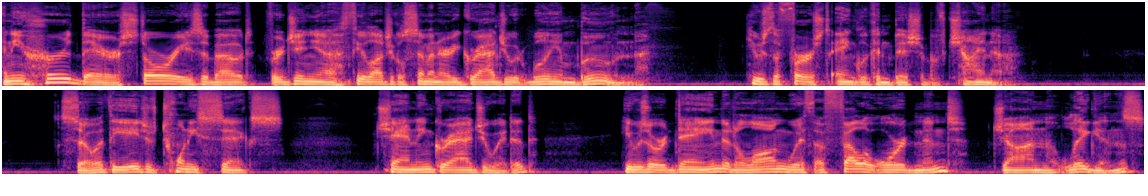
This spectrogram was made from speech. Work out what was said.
and he heard there stories about Virginia Theological Seminary graduate William Boone. He was the first Anglican bishop of China. So, at the age of 26, Channing graduated. He was ordained, and along with a fellow ordinand, John Liggins,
